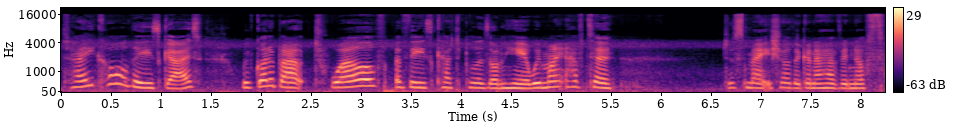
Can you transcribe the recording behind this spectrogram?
take all these guys. We've got about 12 of these caterpillars on here. We might have to just make sure they're gonna have enough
